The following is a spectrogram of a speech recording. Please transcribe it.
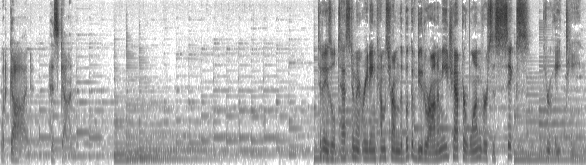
what God has done. Today's Old Testament reading comes from the book of Deuteronomy, chapter 1, verses 6 through 18.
